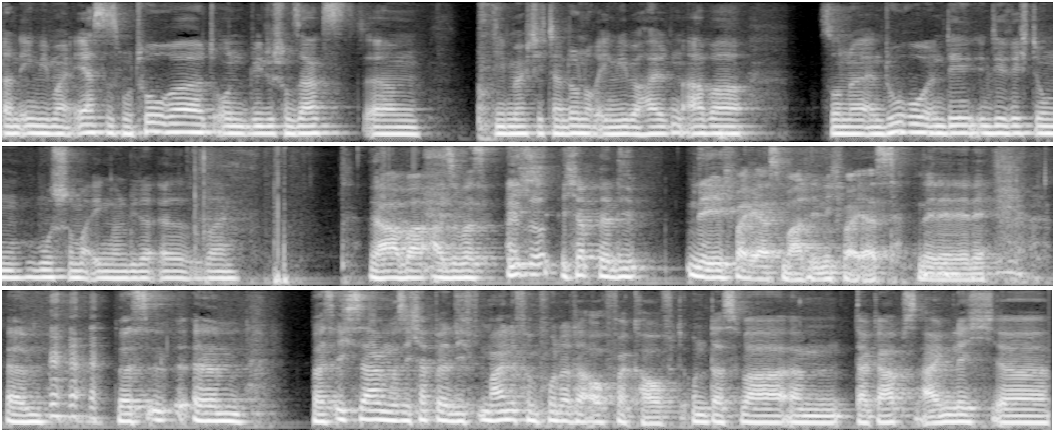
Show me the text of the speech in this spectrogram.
dann irgendwie mein erstes Motorrad und wie du schon sagst, ähm, die möchte ich dann doch noch irgendwie behalten, aber so eine Enduro in die, in die Richtung muss schon mal irgendwann wieder äh, sein. Ja, aber also was also, ich, ich habe ja die, nee, ich war erst, Martin, ich war erst. Nee, nee, nee, nee. Ähm, was, ähm, was ich sagen muss, ich habe ja die, meine 500er auch verkauft. Und das war, ähm, da gab es eigentlich, äh,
